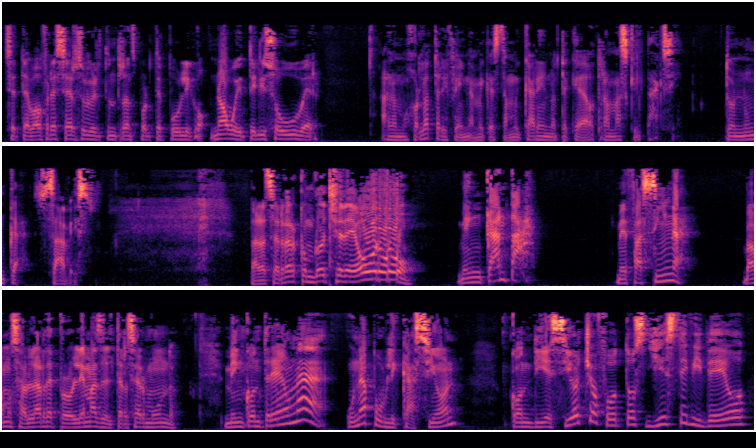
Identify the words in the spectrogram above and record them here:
se te va a ofrecer subirte un transporte público. No, güey, utilizo Uber. A lo mejor la tarifa dinámica está muy cara y no te queda otra más que el taxi. Tú nunca sabes. Para cerrar con broche de oro. Me encanta. Me fascina. Vamos a hablar de problemas del tercer mundo. Me encontré una, una publicación con 18 fotos y este video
